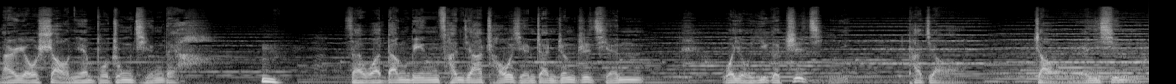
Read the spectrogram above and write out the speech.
哪有少年不钟情的呀？嗯。在我当兵参加朝鲜战争之前，我有一个知己，他叫赵元新。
